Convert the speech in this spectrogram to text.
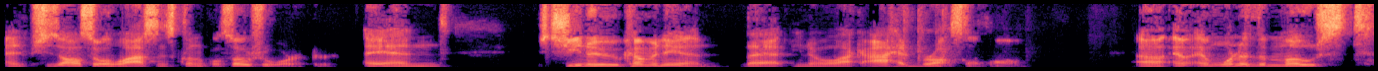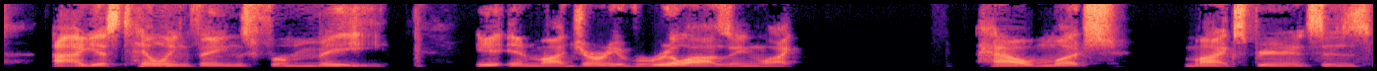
and she's also a licensed clinical social worker, and she knew coming in that you know, like I had brought stuff home, uh, and, and, one of the most, I guess, telling things for me in, in my journey of realizing like how much my experiences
